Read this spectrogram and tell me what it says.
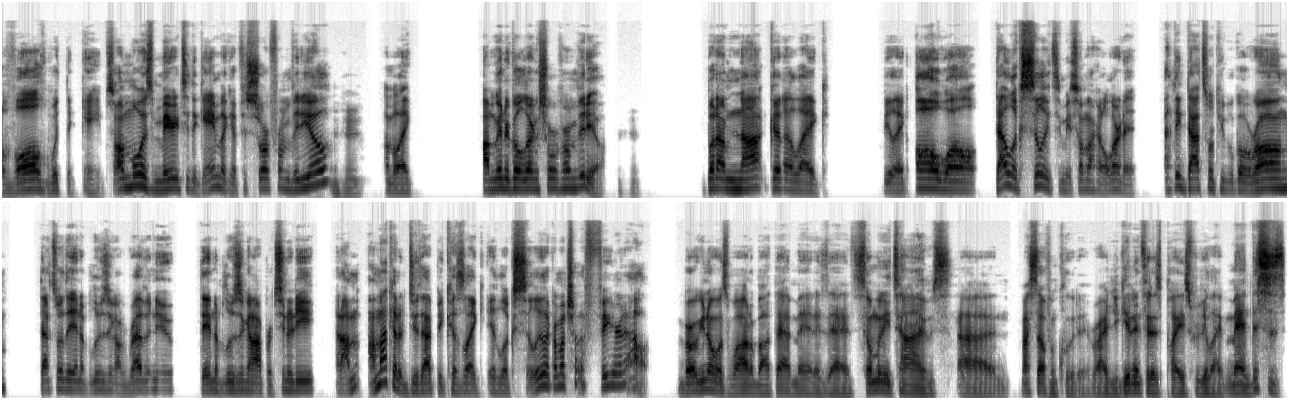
evolve with the game. So I'm always married to the game. Like if it's short form video, Mhm. I'm like, I'm gonna go learn short form video, Mhm. but I'm not gonna like be like, oh well, that looks silly to me, so I'm not gonna learn it. I think that's where people go wrong. That's where they end up losing on revenue. They end up losing an opportunity, and I'm I'm not gonna do that because like it looks silly. Like I'm gonna try to figure it out. Bro, you know what's wild about that, man, is that so many times, uh, myself included, right? You get into this place where you're like, man, this is,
